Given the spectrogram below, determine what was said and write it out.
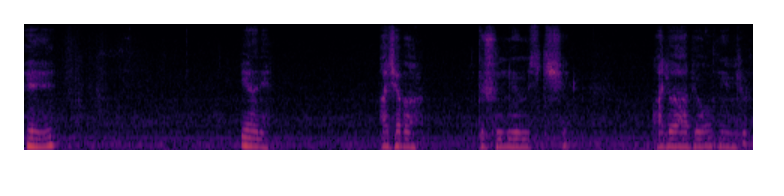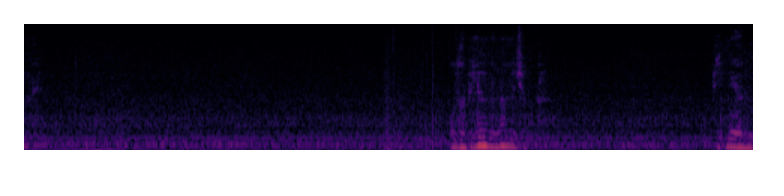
He. Yani. Acaba düşündüğümüz kişi Ali abi olmayabilir mi? Olabilir mi lan acaba? Bilmiyorum.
